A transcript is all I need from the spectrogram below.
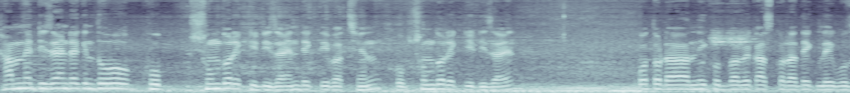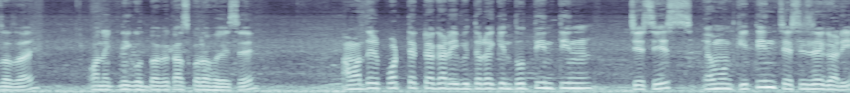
সামনের ডিজাইনটা কিন্তু খুব সুন্দর একটি ডিজাইন দেখতেই পাচ্ছেন, খুব সুন্দর একটি ডিজাইন। কতটা নিখুঁতভাবে কাজ করা দেখলেই বোঝা যায়। অনেক নিখুঁতভাবে কাজ করা হয়েছে। আমাদের প্রত্যেকটা গাড়ির ভিতরে কিন্তু তিন তিন চেসিস, এমনকি তিন চেসিসের গাড়ি।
